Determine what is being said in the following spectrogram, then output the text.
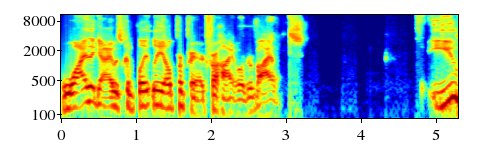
why the guy was completely ill prepared for high order violence. You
